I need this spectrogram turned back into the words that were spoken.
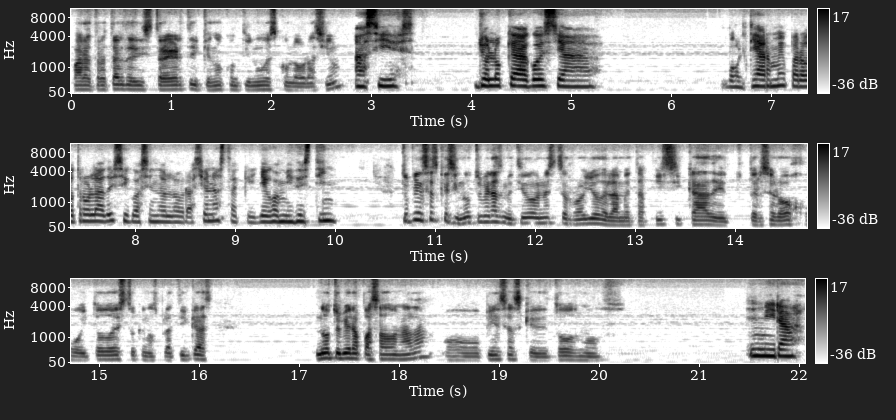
Para tratar de distraerte y que no continúes con la oración. Así es. Yo lo que hago es ya voltearme para otro lado y sigo haciendo la oración hasta que llego a mi destino. ¿Tú piensas que si no te hubieras metido en este rollo de la metafísica, de tu tercer ojo y todo esto que nos platicas, no te hubiera pasado nada? ¿O piensas que de todos modos? Mira,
